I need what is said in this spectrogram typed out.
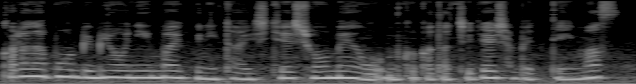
体も微妙にマイクに対して正面を向く形で喋っています。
